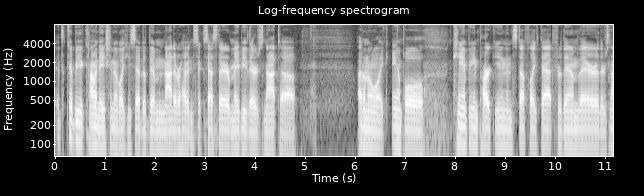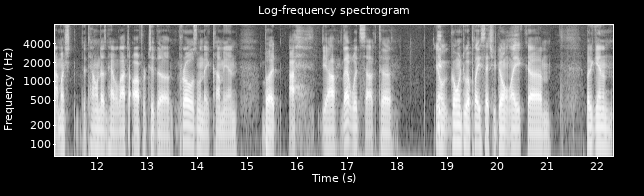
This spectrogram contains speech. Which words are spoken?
it could be a combination of, like you said, of them not ever having success there. Maybe there's not, uh, I don't know, like ample camping, parking, and stuff like that for them there. There's not much. The town doesn't have a lot to offer to the pros when they come in. But I, yeah, that would suck to, you know, going to a place that you don't like. Um, but again,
